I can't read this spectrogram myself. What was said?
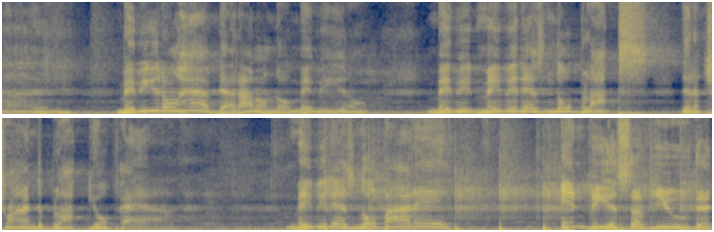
Uh, maybe you don't have that. I don't know. Maybe you don't. Maybe maybe there's no blocks that are trying to block your path. Maybe there's nobody envious of you that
